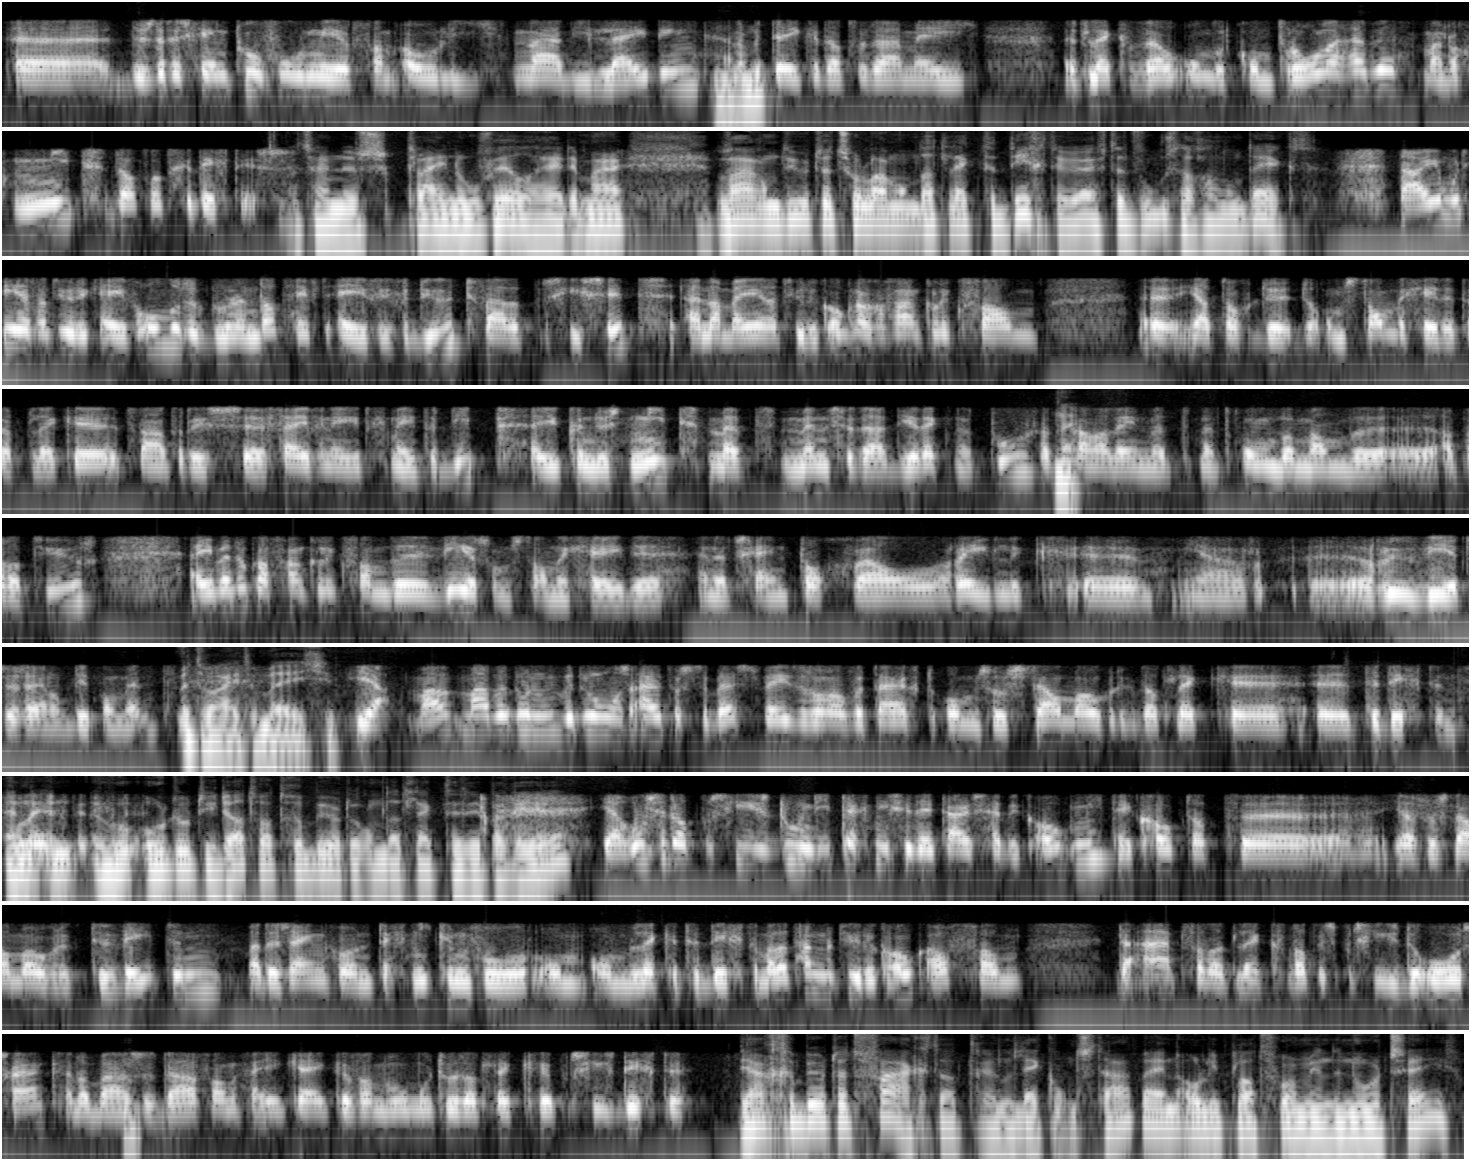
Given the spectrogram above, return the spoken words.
Uh, dus er is geen toevoer meer van olie naar die leiding. Mm -hmm. En dat mhm. betekent dat we daarmee het lek wel onder controle hebben, maar nog niet dat het gedicht is. Het zijn dus kleine hoeveelheden. Maar waarom duurt het zo lang om dat lek te dichten? U heeft het woensdag al ontdekt. Nou, je moet eerst natuurlijk even onderzoek doen en dat heeft even geduurd waar het precies zit. En dan ben je natuurlijk ook nog afhankelijk van uh, ja, toch de, de omstandigheden ter plekke. Het water is uh, eh, 95 meter diep. En je kunt dus niet met mensen daar direct naartoe. Dat nee. kan alleen met, met onbemande uh, apparatuur. En je bent ook afhankelijk van de weersomstandigheden. En het schijnt toch wel redelijk ja, ruw weer te zijn op dit moment. Het waait een beetje. Ja, maar, maar we, doen, we doen ons uiterste best. Wees ervan overtuigd om zo snel mogelijk dat lek te dichten. En, en te dichten. Hoe, hoe doet hij dat? Wat gebeurt er om dat lek te repareren? Ja, hoe ze dat precies doen, die technische details heb ik ook niet. Ik hoop dat ja, zo snel mogelijk te weten. Maar er zijn gewoon technieken voor om, om lekken te dichten. Maar dat hangt natuurlijk ook af van de aard van het lek. Wat is precies de oorzaak? En op basis daarvan ga je kijken van hoe moeten we dat lek uh, precies dichten. Ja, gebeurt het vaak dat er een lek ontstaat bij een olieplatform in de Noordzee?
